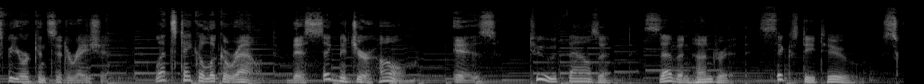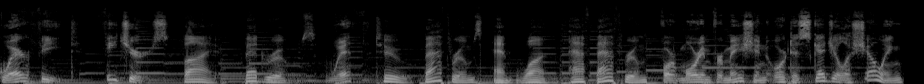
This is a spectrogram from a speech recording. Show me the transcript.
for your consideration. Let's take a look around. This signature home is 2,762 square feet. Features 5 bedrooms with 2 bathrooms and 1 half bathroom For more information or to schedule a showing,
